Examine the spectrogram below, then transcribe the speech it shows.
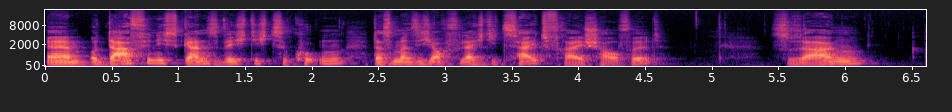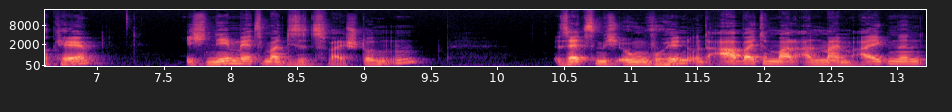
Ähm, und da finde ich es ganz wichtig zu gucken, dass man sich auch vielleicht die Zeit freischaufelt, zu sagen, okay, ich nehme jetzt mal diese zwei Stunden, setze mich irgendwo hin und arbeite mal an meinem eigenen,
